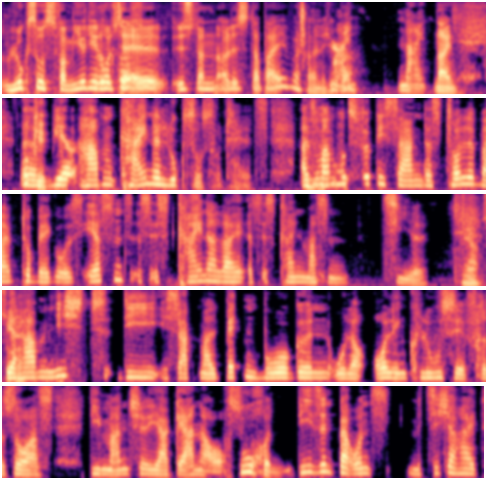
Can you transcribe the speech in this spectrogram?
Luxus-Familienhotel Luxus? ist dann alles dabei wahrscheinlich, Nein. oder? Nein. Nein. Äh, okay. Äh, wir haben keine Luxushotels. Also mhm. man muss wirklich sagen, das Tolle bei Tobago ist erstens, es ist keinerlei, es ist kein Massenziel. Ja, wir haben nicht die, ich sag mal, Bettenburgen oder All-Inclusive Resorts, die manche ja gerne auch suchen. Die sind bei uns mit Sicherheit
